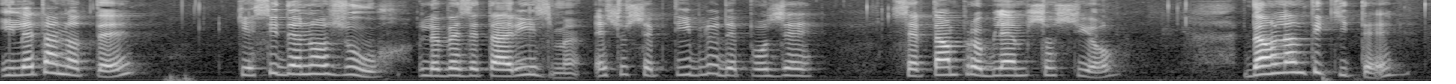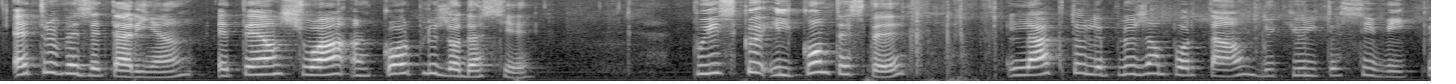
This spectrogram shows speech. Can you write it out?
Il est à noter que si de nos jours le végétarisme est susceptible de poser certains problèmes sociaux, dans l'Antiquité, être végétarien était en soi encore plus audacieux, puisqu'il contestait l'acte le plus important du culte civique,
